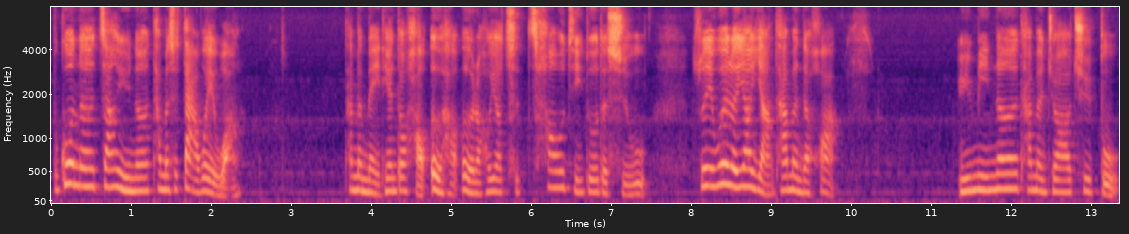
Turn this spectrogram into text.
不过呢，章鱼呢，他们是大胃王，他们每天都好饿好饿，然后要吃超级多的食物。所以为了要养他们的话，渔民呢，他们就要去捕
